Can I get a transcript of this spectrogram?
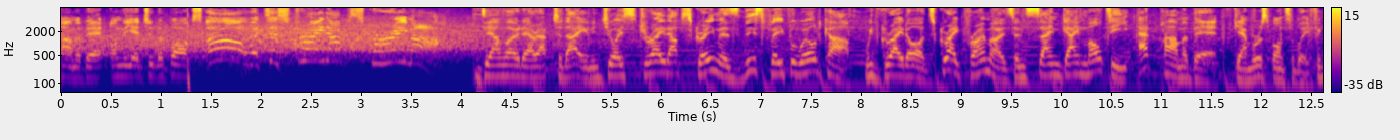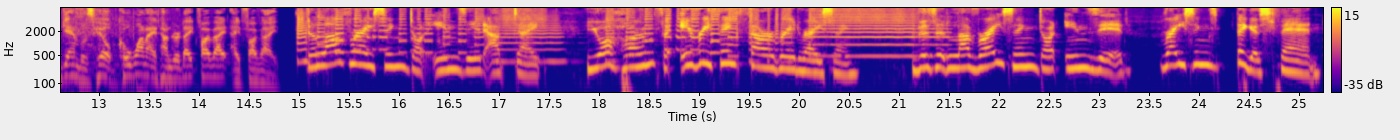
Palmerbet on the edge of the box. Oh, it's a straight up screamer! Download our app today and enjoy straight up screamers this FIFA World Cup with great odds, great promos, and same game multi at Palmerbet. Gamble responsibly. For gamblers' help, call 1 800 858 858. The loveracing.nz update. Your home for everything thoroughbred racing. Visit loveracing.nz. Racing's biggest fan.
